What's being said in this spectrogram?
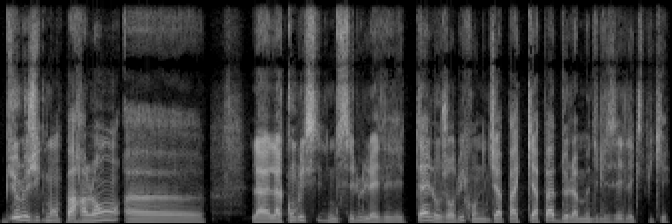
Biologiquement parlant, euh, la, complexité d'une cellule est telle aujourd'hui qu'on n'est déjà pas capable de la modéliser et de l'expliquer.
